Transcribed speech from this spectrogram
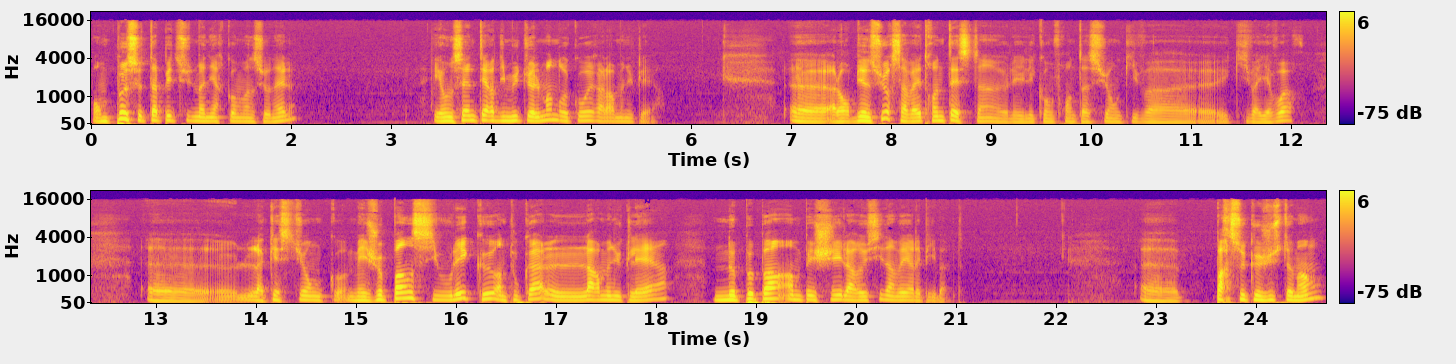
On peut se taper dessus de manière conventionnelle et on s'interdit mutuellement de recourir à l'arme nucléaire. Euh, alors bien sûr, ça va être un test, hein, les, confrontations qu'il va, qui va y avoir. Euh, la question, mais je pense, si vous voulez, que en tout cas, l'arme nucléaire ne peut pas empêcher la Russie d'envahir les pays baltes. Euh, parce que justement,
